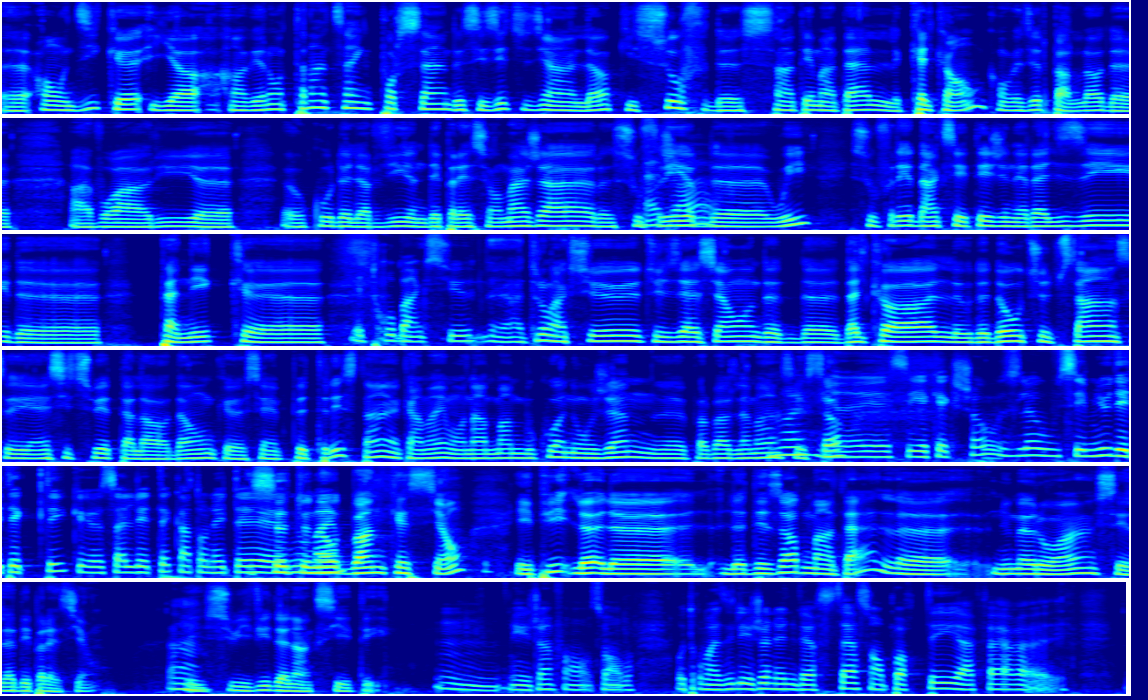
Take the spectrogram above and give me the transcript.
euh, on dit qu'il y a environ 35% de ces étudiants-là qui souffrent de santé mentale quelconque, on veut dire par là d'avoir eu euh, au cours de leur vie une dépression majeure, souffrir de, oui, souffrir d'anxiété généralisée, de panique, euh, anxieux. trouble anxieux, utilisation de- de- d'alcool ou de d'autres substances et ainsi de suite. Alors, donc, euh, c'est un peu triste, hein, quand même. On en demande beaucoup à nos jeunes, euh, probablement, Ouais, c'est ça. Il y, a, c'est- il y a quelque chose là où c'est mieux détecté que ça l'était quand on était C'est une autre bonne question. Et puis, le, le- le désordre mental, euh, numéro un, c'est la dépression, Ah. et suivi de l'anxiété. Hmm, Les gens font, sont, autrement dit, les jeunes universitaires sont portés à faire euh,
